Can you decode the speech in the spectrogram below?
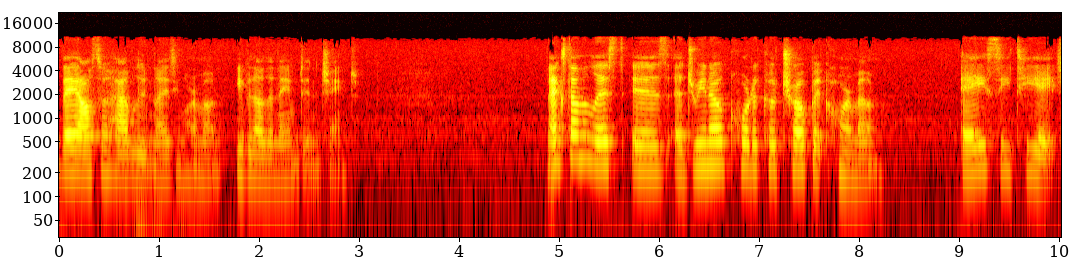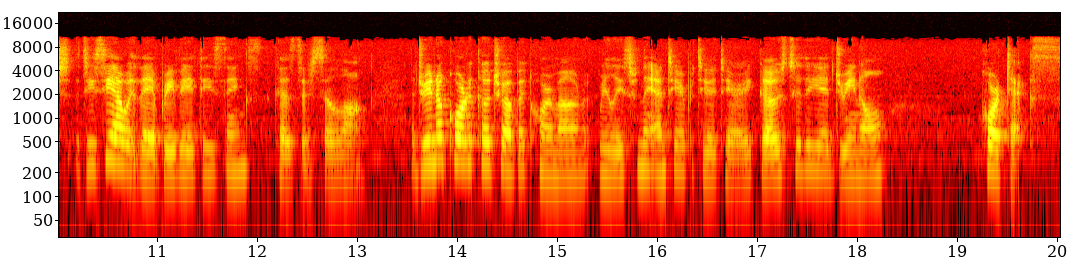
they also have luteinizing hormone, even though the name didn't change. Next on the list is adrenocorticotropic hormone, ACTH. Do you see how they abbreviate these things? Because they're so long. Adrenocorticotropic hormone released from the anterior pituitary goes to the adrenal cortex.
